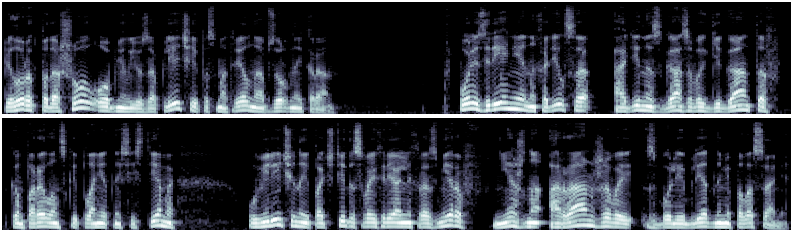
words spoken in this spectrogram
Пилорот подошел, обнял ее за плечи и посмотрел на обзорный экран. В поле зрения находился один из газовых гигантов Компареллонской планетной системы, увеличенный почти до своих реальных размеров, нежно-оранжевый с более бледными полосами.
